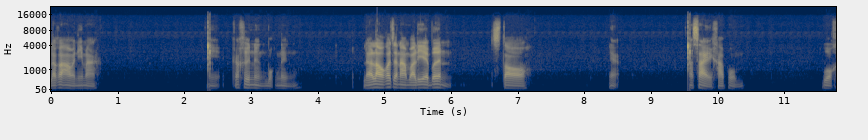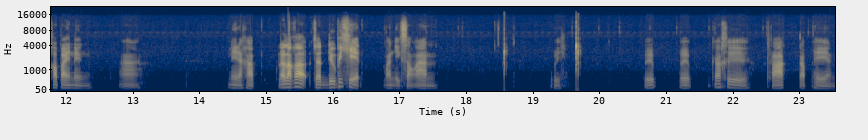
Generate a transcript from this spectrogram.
แล้วก็เอาอันนี้มา นี่ก็คือ1บวก1แล้วเราก็จะนำ variable store เนี่ยมาใส่ครับผม บวกเข้าไป1อ่า นี่นะครับ แล้วเราก็จะ duplicate มันอีก 2 อัน อุ้ยปึ๊บปึ๊บก็คือ truck กับ plane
